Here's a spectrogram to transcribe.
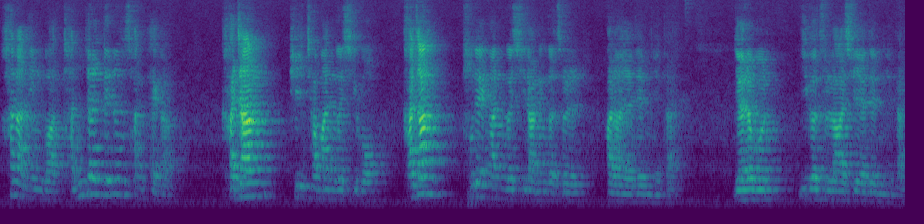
하나님과 단절되는 상태가 가장 비참한 것이고 가장 불행한 것이라는 것을 알아야 됩니다. 여러분 이것을 아셔야 됩니다.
